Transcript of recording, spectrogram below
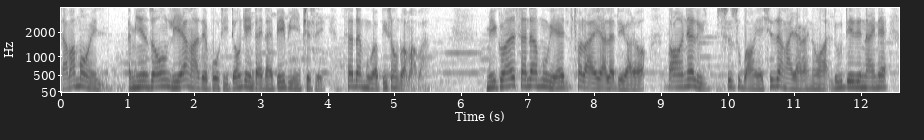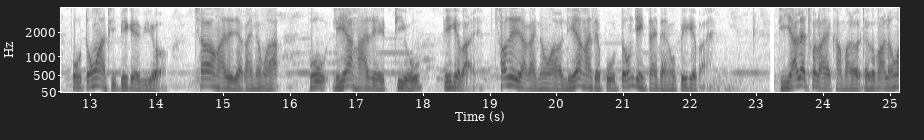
ဒါမှမဟုတ်ရင်အမြင့်ဆုံး450ဗို့ထိတုံးချိန်တိုင်တိုင်ပေးပြီးရင်ဖြစ်စေစမ်းတက်မှုကပြီးဆုံးသွားမှာပါမီဂရန်စမ်းတက်မှုရဲ့ထွက်လာတဲ့ရလဒ်တွေကတော့ပါဝင်တဲ့လူစုစုပေါင်းရဲ့85ရာခိုင်နှုန်းကလူတည်စင်နိုင်တဲ့ဗို့300အထိပေးခဲ့ပြီးတော့650ရာခိုင်နှုန်းကဗို့450ထိကို ပေးခဲ့ပါတယ်60ရာခိုင်နှုန်းကတော့450ပိုတုံးချိန်တိုင်တိုင်ကိုပေးခဲ့ပါတယ်ဒီရလက်ထွက်လာတဲ့အခါမှာတော့တကဘာလုံးက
